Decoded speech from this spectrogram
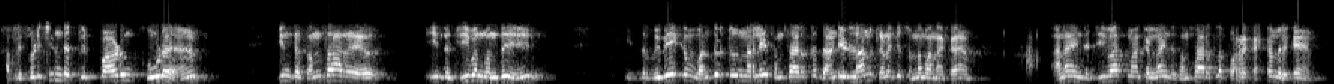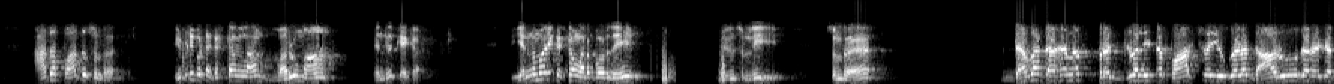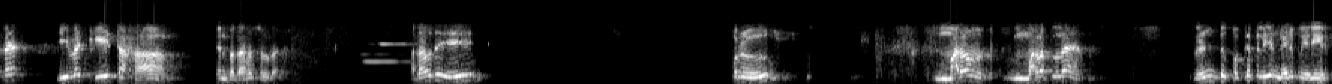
அப்படி பிடிச்சிருந்த பிற்பாடும் கூட இந்த சம்சார இந்த ஜீவன் வந்து இந்த விவேகம் வந்துடுத்துனாலே சம்சாரத்தை தாண்டிடலான்னு கணக்கு சொன்னமானாக்கா ஆனா இந்த ஜீவாத்மாக்கள்லாம் இந்த சம்சாரத்துல படுற கஷ்டம் இருக்கேன் அதை பார்த்து சொல்ற. இப்படிப்பட்ட கஷ்டம்லாம் வருமா என்று கேட்கிறான் என்ன மாதிரி கஷ்டம் வரப்போறது அப்படின்னு சொல்லி சொல்ற. தவதகன பிரஜ்வலித பார்ஸ்வயுகல தாரூதரகத இவ கீட்டகா என்பதாக சொல்ற. அதாவது ஒரு மரம் மரத்துல ரெண்டு பக்கத்துலயும் நெருப்பு எரியுது.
